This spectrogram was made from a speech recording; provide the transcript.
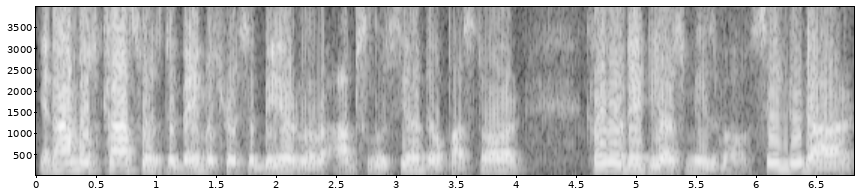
En ambos casos debemos recibir la absolución del pastor como de Dios mismo, sin dudar,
